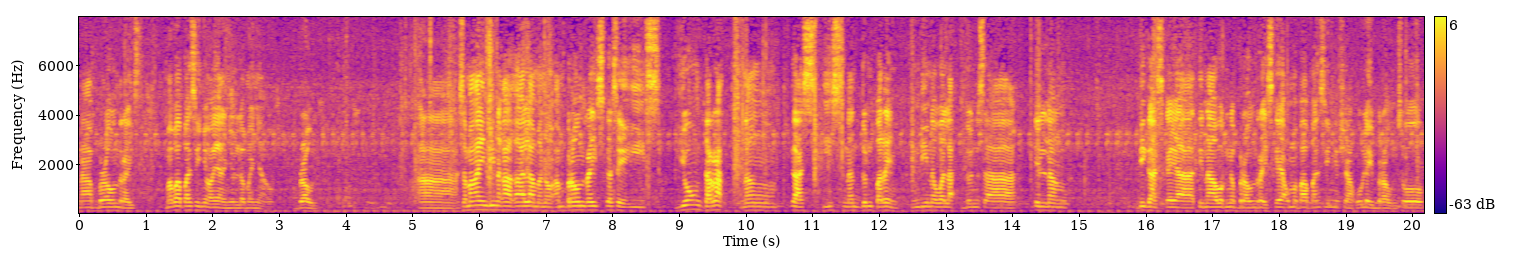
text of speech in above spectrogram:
na brown rice mapapansin nyo ayan yung laman niya oh, brown Ah, sa mga hindi nakakaalam ano, ang brown rice kasi is yung darak ng gas is nandun pa rin. Hindi nawala doon sa til ng bigas kaya tinawag na brown rice. Kaya kung mapapansin niyo siya kulay brown. So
